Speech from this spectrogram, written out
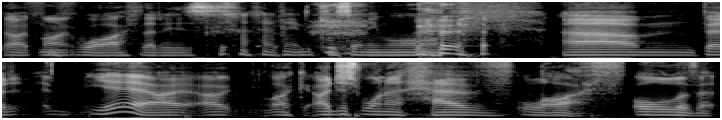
Like my wife, that is. I don't need to kiss anymore. um, but yeah, I, I like. I just want to have life, all of it,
